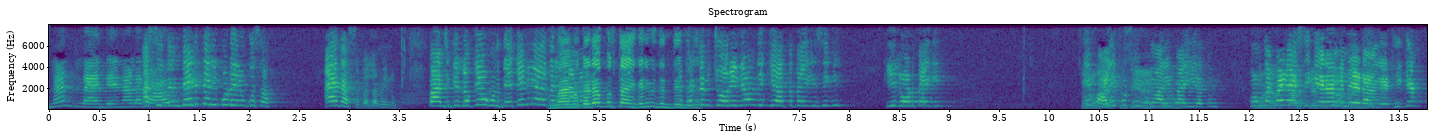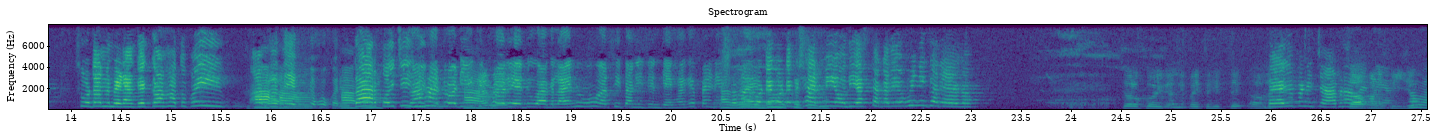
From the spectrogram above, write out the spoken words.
ਲੈਣ ਲੈਣ ਦੇਣ ਵਾਲਾ ਅਸੀਂ ਦਿੰਦੇ ਨਹੀਂ ਤੇਰੀ ਕੁੜੀ ਨੂੰ ਕੁਛ। ਐ ਦੱਸ ਪਹਿਲਾਂ ਮੈਨੂੰ। 5 ਕਿਲੋ ਕਿਉਂ ਹੁਣ ਦੇ ਕੇ ਨਹੀਂ ਆਏ ਤੇਰੇ ਮੈਂ ਮੈਂ? ਕਿਹੜਾ ਪੁੱਤ ਐਂ ਕਿ ਨਹੀਂ ਦਿੰਦੇ ਤੇ ਫਿਰ ਤੈਨੂੰ? ਚੋਰੀ ਲਿਆਉਣ ਦੀ ਕੀ ਆਦਤ ਪੈ ਗਈ ਸੀਗੀ? ਕੀ ਲੋੜ ਪੈ ਗਈ? ਇਹ ਬਾਲੀ ਪੁੱਠੀ ਬਿਮਾਰੀ ਪਾਈ ਆ ਤੂੰ। ਹੁਣ ਤਾਂ ਭੈਣੇ ਅਸੀਂ ਦਿਖਾ ਨਿਬੇੜਾਂਗੇ ਠੀਕ ਹੈ? ਛੋਟਾ ਨਿਬੇੜਾਂਗੇ ਗਾਹਾਂ ਤੋਂ ਭਈ ਆਪਦਾ ਦੇਖ ਕੇ ਉਹ ਕਰਿਓ। ਦਾਰ ਕੋਈ ਚੀਜ਼ ਨਹੀਂ ਗਾਹਾਂ ਲੋੜੀ ਕਿਥੋਂ ਦੇ ਦੂ ਅਗਲਾ ਇਹਨੂੰ ਅਸੀਂ ਤਾਂ ਨਹੀਂ ਦਿੰਦੇ ਹੈਗੇ ਭੈਣੇ। ਸਮਾਂ ਮੋਟੇ ਮੋਟੇ ਬਸ਼ਰਮੀ ਆਉਂਦੀ ਅਸ ਤਾਂ ਕਦੇ ਉਹ ਹੀ ਨਹੀਂ ਕਰਿਆਗਾ ਚਲੋ ਕੋਈ ਗੱਲ ਨਹੀਂ ਭਾਈ ਤੁਸੀਂ ਤੇ ਬਹਿ ਜਾ ਭੈਣੇ ਚਾਹ ਬਣਾ ਚਾਹ ਪਾਣੀ ਪੀ ਜਾਓ।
